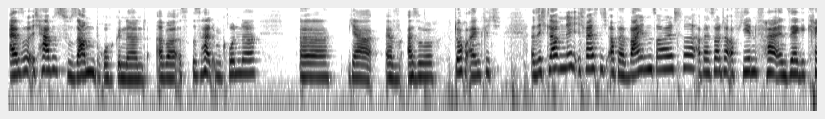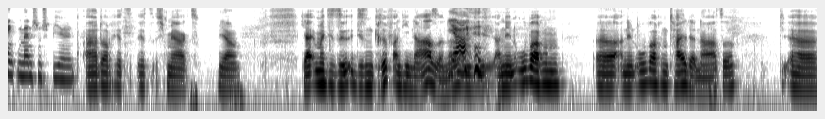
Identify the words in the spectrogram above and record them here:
Also ich habe es Zusammenbruch genannt, aber es ist halt im Grunde, äh, ja, also doch eigentlich, also ich glaube nicht, ich weiß nicht, ob er weinen sollte, aber er sollte auf jeden Fall einen sehr gekränkten Menschen spielen. Ah doch, jetzt, jetzt ich merk's, ja. Ja, immer diese, diesen Griff an die Nase, ne? Ja. An, die, an den oberen, äh, an den oberen Teil der Nase. Die, äh,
